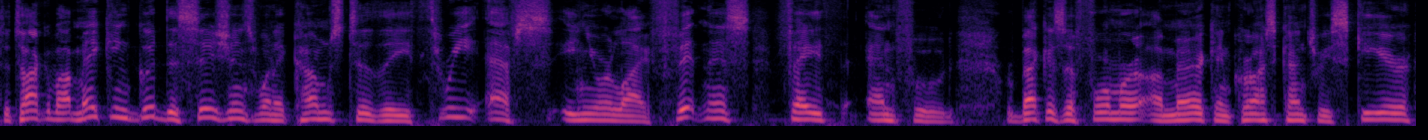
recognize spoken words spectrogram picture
to talk about making good decisions when it comes to the three F's in your life fitness, faith, and food. Rebecca's a former American cross country skier,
